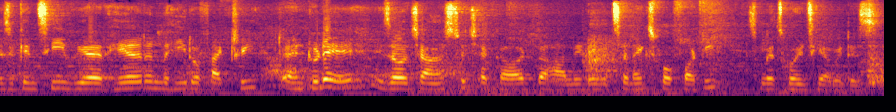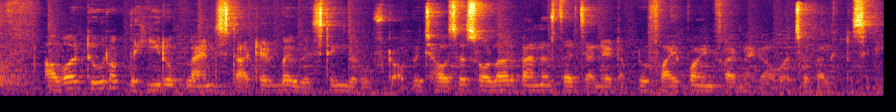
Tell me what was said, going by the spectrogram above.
As you can see, we are here in the Hero factory, and today is our chance to check out the Harley Davidson X440. So let's go and see how it is. Our tour of the Hero plant started by visiting the rooftop, which houses solar panels that generate up to 5.5 megawatts of electricity.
